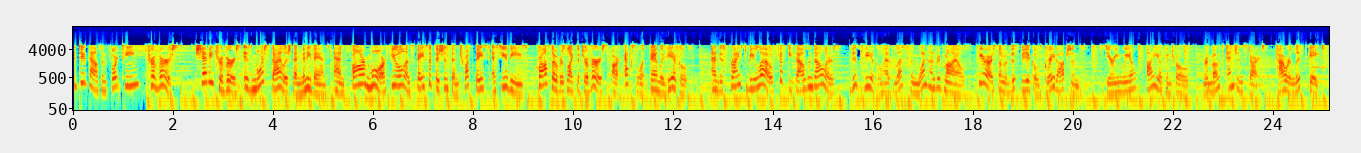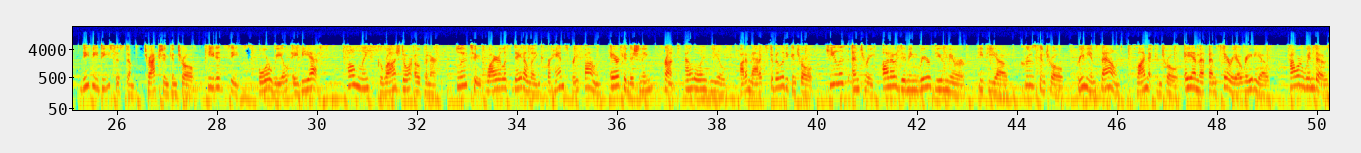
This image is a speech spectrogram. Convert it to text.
The 2014 Traverse. Chevy Traverse is more stylish than minivans and far more fuel and space efficient than truck-based SUVs. Crossovers like the Traverse are excellent family vehicles and is priced below $50,000. This vehicle has less than 100 miles. Here are some of this vehicle's great options. Steering wheel, audio controls, remote engine start, power lift gate, DVD system, traction control, heated seats, four-wheel ABS, HomeLink garage door opener, Bluetooth wireless data link for hands-free phone, air conditioning, front, alloy wheels, automatic stability control, keyless entry, auto-dimming rear view mirror, PPO, cruise control, premium sound, climate control, AM FM stereo radio, power windows,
